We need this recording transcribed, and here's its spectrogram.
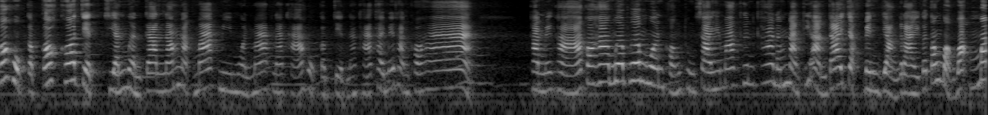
ข้อ 6 กับก็ข้อ 7 เขียนเหมือนกันน้ำหนักมากมีมวลมากนะคะ 6 กับ 7 นะคะ ใครไม่ทันข้อ 5 ทันไหมคะ ข้อ 5 เมื่อเพิ่มมวลของถุงทรายให้มากขึ้นค่าน้ำหนักที่อ่านได้จะเป็นอย่างไรก็ต้องบอกว่าม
